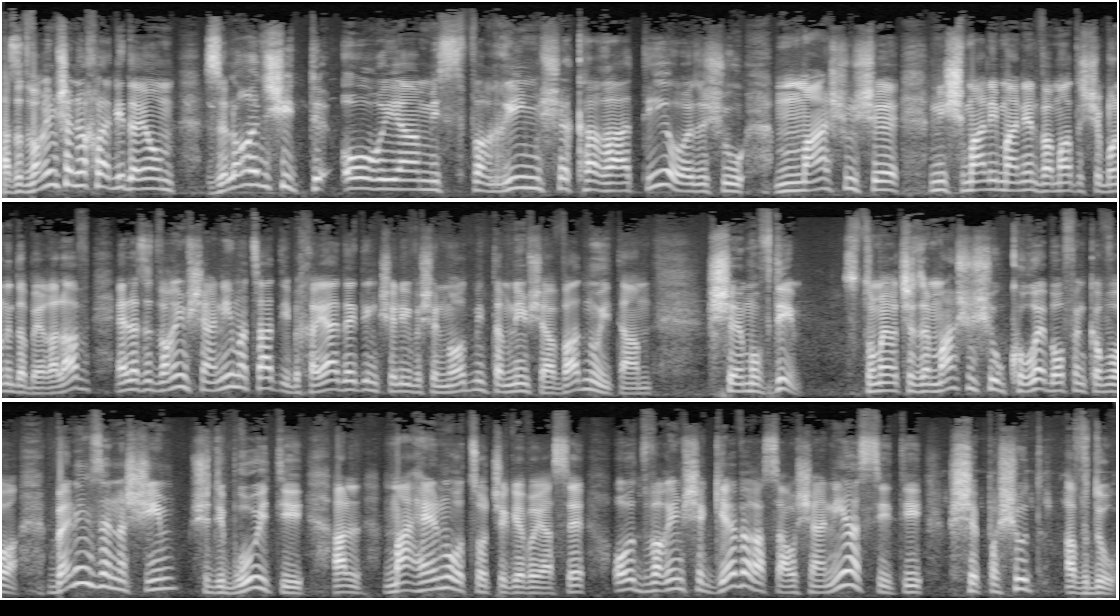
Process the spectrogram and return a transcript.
אז הדברים שאני הולך להגיד היום זה לא איזושהי תיאוריה מספרים שקראתי או איזשהו משהו שנשמע לי מעניין ואמרתי שבוא נדבר עליו, אלא זה דברים שאני מצאתי בחיי ה dating שלי ושל מאות מתאמנים שעבדנו איתם, שהם עובדים. זאת אומרת שזה משהו שהוא קורה באופן קבוע. בין אם זה נשים שדיברו איתי על מה הן רוצות שגבר יעשה, או דברים שגבר עשה או שאני עשיתי, שפשוט עבדו.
